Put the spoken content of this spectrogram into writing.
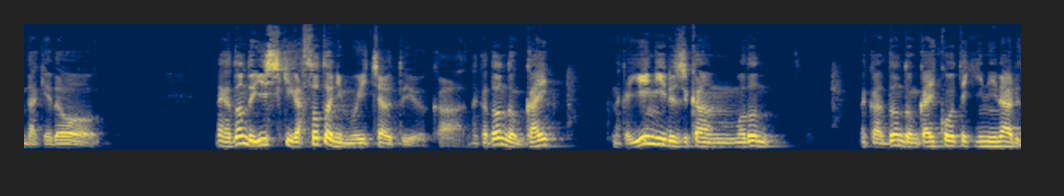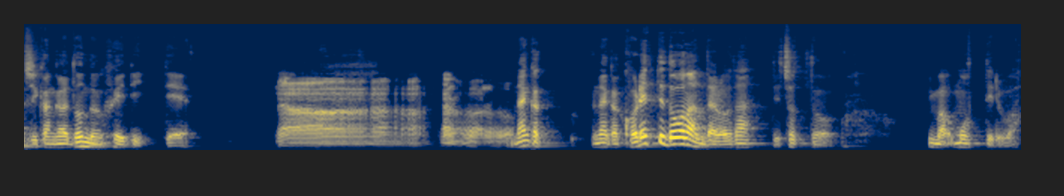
んだけど、なんかどんどん意識が外に向いちゃうというか、なんかどんどん外、なんか家にいる時間もどん、なんかどんどん外交的になる時間がどんどん増えていって、ああ、なるほど、なるほど。なんか、なんかこれってどうなんだろうなってちょっと今思ってるわ。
